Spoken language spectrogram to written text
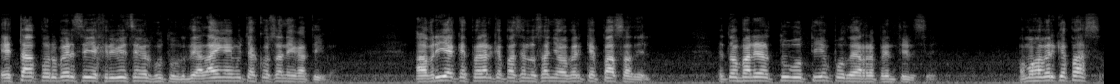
está por verse y escribirse en el futuro. De Alain hay muchas cosas negativas. Habría que esperar que pasen los años a ver qué pasa de él. De todas maneras, tuvo tiempo de arrepentirse. Vamos a ver qué pasa.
